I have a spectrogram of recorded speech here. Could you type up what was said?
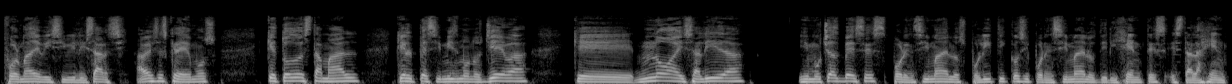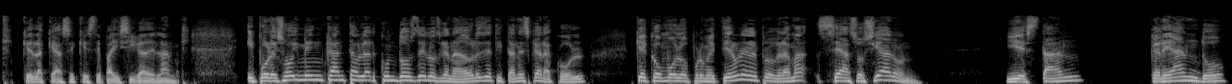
forma de visibilizarse. A veces creemos que todo está mal, que el pesimismo nos lleva, que no hay salida, y muchas veces por encima de los políticos y por encima de los dirigentes está la gente, que es la que hace que este país siga adelante. Y por eso hoy me encanta hablar con dos de los ganadores de Titanes Caracol, que como lo prometieron en el programa, se asociaron y están creando,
